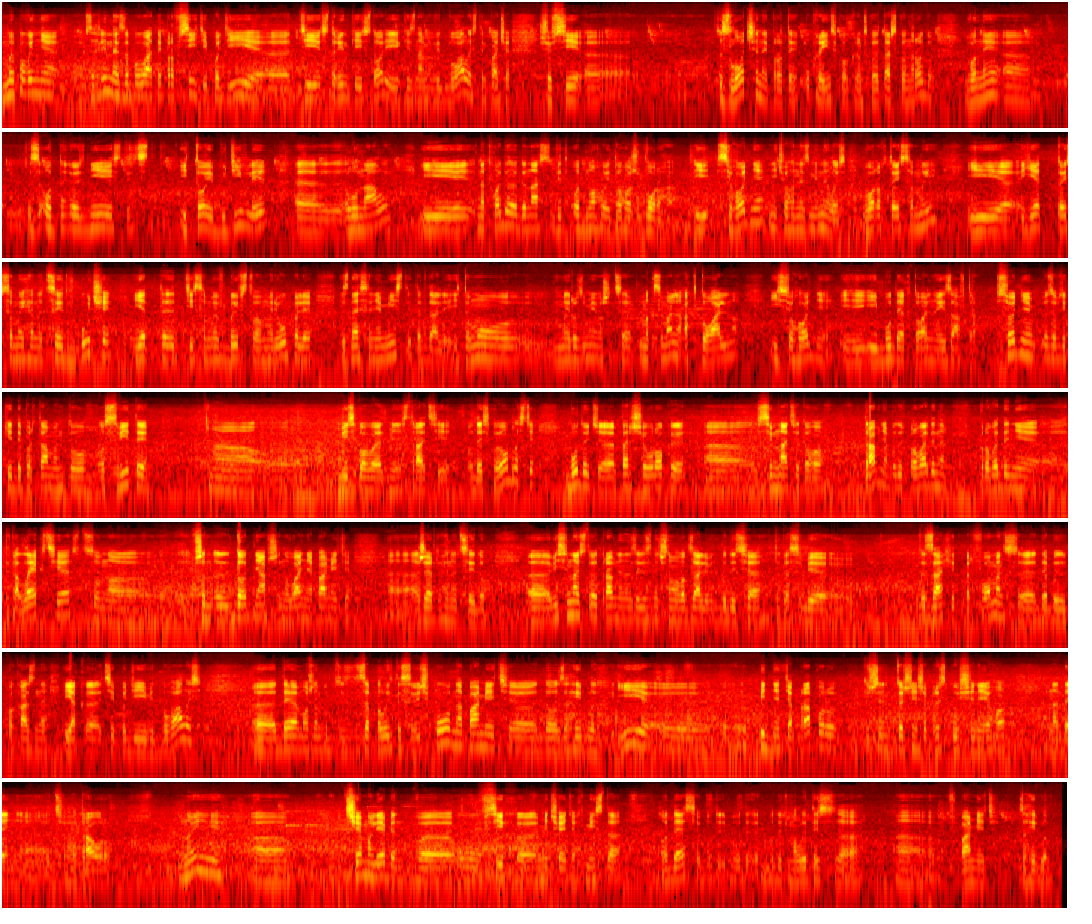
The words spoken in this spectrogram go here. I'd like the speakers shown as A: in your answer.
A: Ми повинні взагалі не забувати про всі ті події, е, ті сторінки історії, які з нами відбувались, тим паче, що всі е, злочини проти українського кримсько-татарського народу, вони е, з однієї і тої будівлі лунали і надходили до нас від одного і того ж ворога. І сьогодні нічого не змінилось. Ворог той самий, і є той самий геноцид в Бучі, є ті самі вбивства в Маріуполі, знесення міст і так далі. І тому ми розуміємо, що це максимально актуально і сьогодні, і, і буде актуально і завтра. Сьогодні, завдяки департаменту освіти. е, Військової адміністрації Одеської області будуть е, перші уроки е, 17 травня будуть проведені, проведені е, така лекція стосовно е, до дня вшанування пам'яті е, жертв геноциду. Е, 18 травня на залізничному вокзалі відбудеться така собі е, захід, перформанс, е, де будуть показані, як е, ці події відбувались, е, де можна буде запалити свічку на пам'ять е, до загиблих і е, ну, підняття прапору, точніше, приспущення його на день е, цього трауру. Ну і ще молебен в, у всіх е, мечетях міста Одеси буде, будуть молитись за, е, в пам'ять загиблим.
